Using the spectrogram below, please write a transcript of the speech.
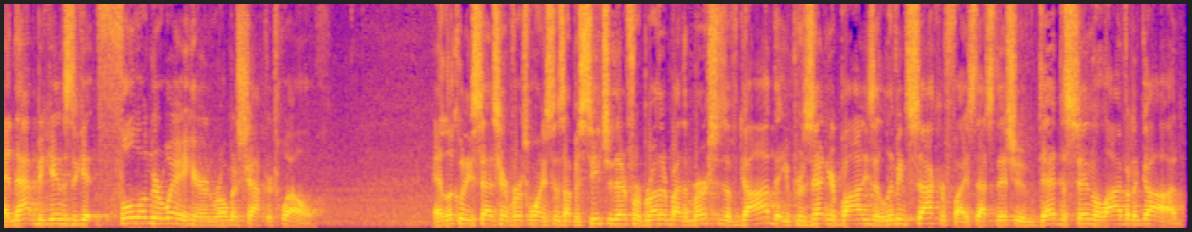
And that begins to get full underway here in Romans chapter 12. And look what he says here in verse 1. He says, I beseech you, therefore, brethren, by the mercies of God, that you present your bodies a living sacrifice. That's the issue of dead to sin, alive unto God.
